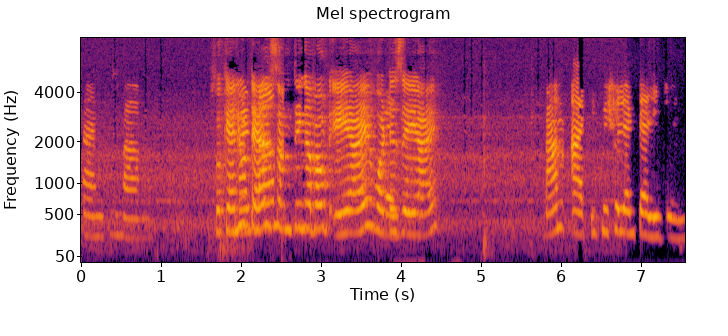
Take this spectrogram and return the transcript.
Thank you, ma'am. So can you Ma'am, tell something about AI? What is AI? Ma'am, artificial intelligence.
